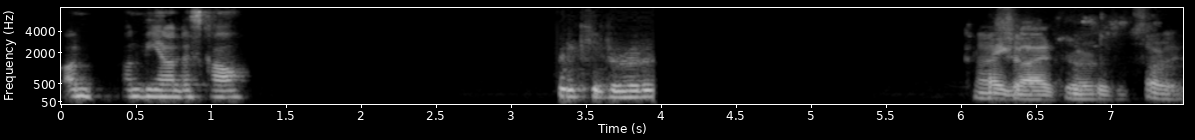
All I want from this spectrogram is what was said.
on, on being on this call. Thank you, Dorota. Hey guys, this is, sorry.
